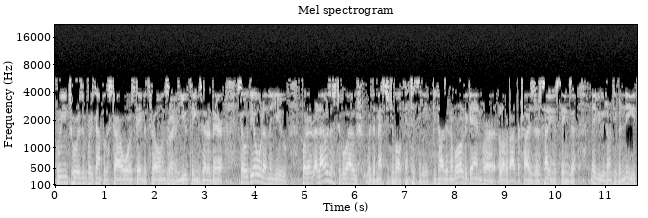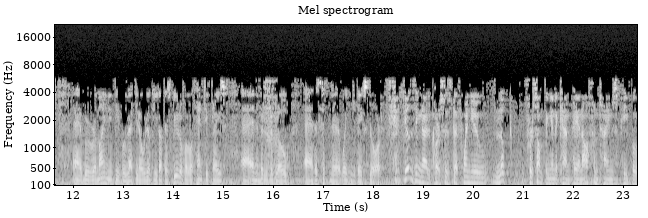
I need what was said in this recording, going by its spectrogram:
screen tourism, for example, the Star Wars, Game of Thrones, Right. and the new things that are there. So the old and the new. But it allows us to go out with a message of authenticity because in a world again where a lot of advertisers are selling us things that maybe we don't even need, uh, we're reminding people that, you know, look, you've got this beautiful, authentic place uh, in the middle of the globe uh, that's sitting there waiting to be explored. The other thing, Niall, of course, is that when you look for something in a campaign, oftentimes people,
